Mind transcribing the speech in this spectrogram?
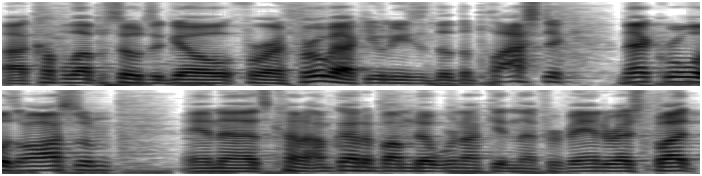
a couple episodes ago for our throwback unis. The plastic neck roll is awesome, and uh, it's kind of I'm kind of bummed out we're not getting that for Vander Esch. But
